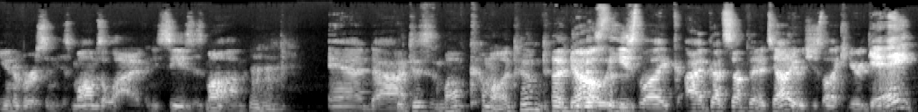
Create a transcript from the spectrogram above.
universe and his mom's alive and he sees his mom mm-hmm. and uh, But does his mom come on to him? No, he's like, I've got something to tell you. And she's like, You're gay?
